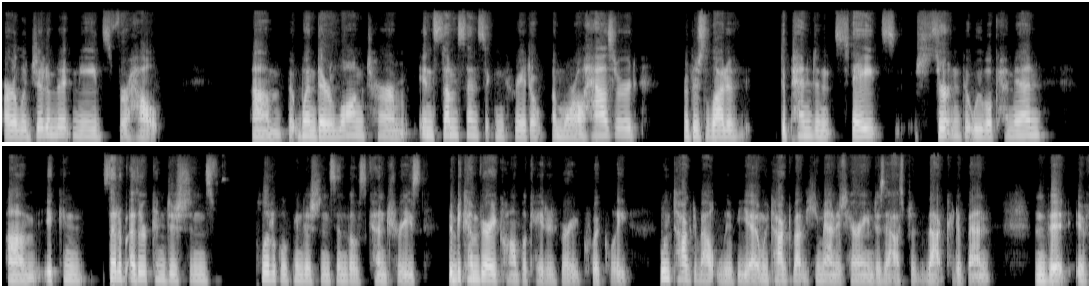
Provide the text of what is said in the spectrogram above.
are legitimate needs for help, um, but when they're long term, in some sense, it can create a, a moral hazard where there's a lot of dependent states certain that we will come in. Um, it can set up other conditions, political conditions in those countries that become very complicated very quickly. We talked about Libya and we talked about the humanitarian disaster that that could have been, and that if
